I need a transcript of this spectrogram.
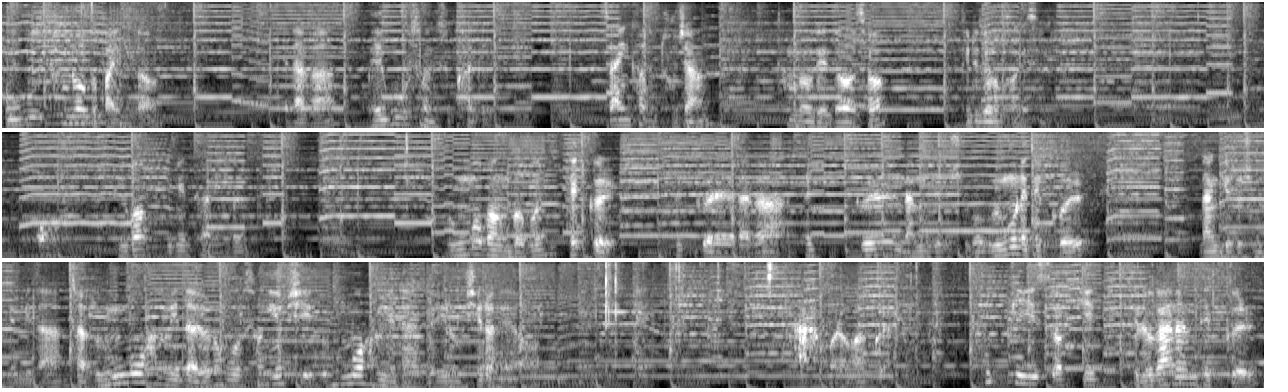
보구 탑로드 바인더 에다가 배구 선수 카드 사인 카드 두장 탑로드에 넣어서 드리도록 하겠습니다. 오, 대박 이벤트 아닌가요? 응모 방법은 댓글 댓글에다가 댓글 남겨주시고 응원의 댓글 남겨주시면 됩니다. 자 응모합니다. 이런 거 성의 없이 응모합니다. 해서 이런 거 싫어해요. 네. 아 뭐라고 할 거야? 해피 서킷 들어가는 댓글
